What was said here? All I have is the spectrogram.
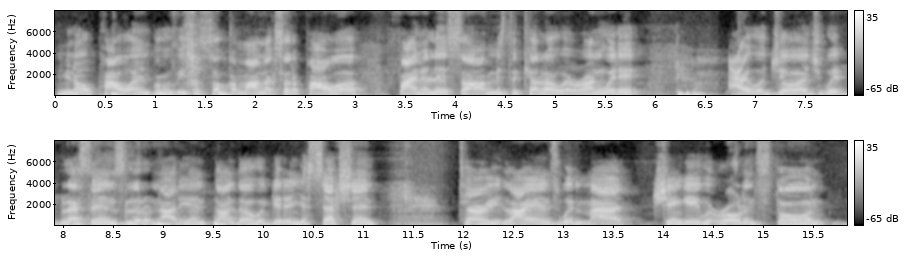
you know, Power and Groovy for Soca Monarch. So the Power finalists are Mr. Killer with Run With It. Iwer George with Blessings. Little Natty and Thunder with Get In Your Section. Terri Lyons with Mad. Chingy with Rolling Stone.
